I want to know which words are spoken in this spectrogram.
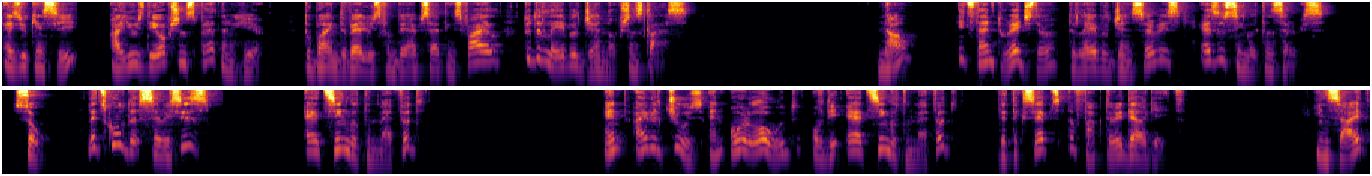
As you can see, I use the options pattern here to bind the values from the app settings file to the label gen options class. Now, it's time to register the label gen service as a singleton service. So, let's call the services add singleton method and I will choose an overload of the add singleton method that accepts a factory delegate. Inside,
